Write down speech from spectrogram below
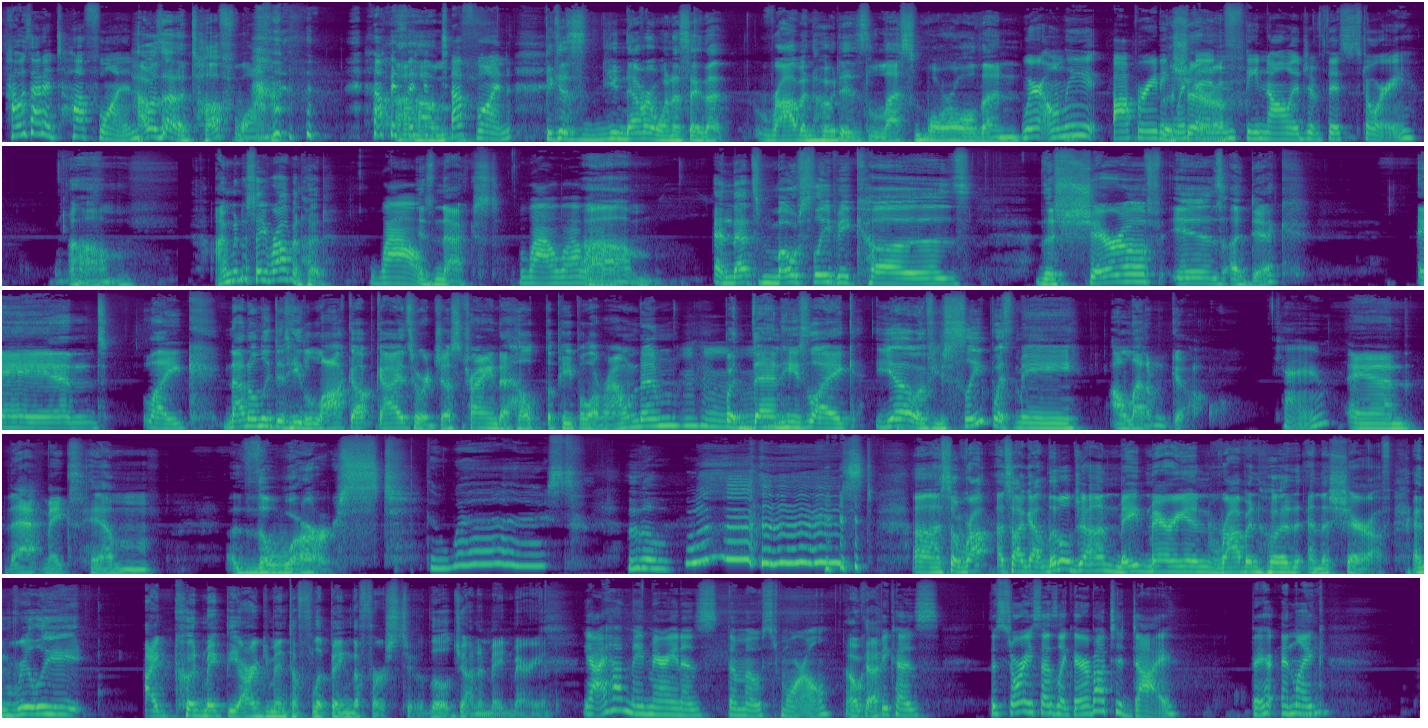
How is that a tough one? How is that a tough one? How is it um, a tough one? because you never want to say that Robin Hood is less moral than We're only operating The within sheriff. the knowledge of this story. um. I'm going to say Robin Hood Wow. is next. wow, wow, wow. Um, and that's mostly because the sheriff is a dick. And, like, not only did he lock up guys who are just trying to help the people around him, mm-hmm. but then he's like, yo, if you sleep with me, I'll let him go. okay. And that makes him the worst The worst. the worst. Uh, so, Ro- so I've got Little John, Maid Marian, Robin Hood, and the sheriff. And really, I could make the argument of flipping the first two, Little John and Maid Marian. Yeah, I have Maid Marian as the most moral Okay. because the story says like they're about to die. They and like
